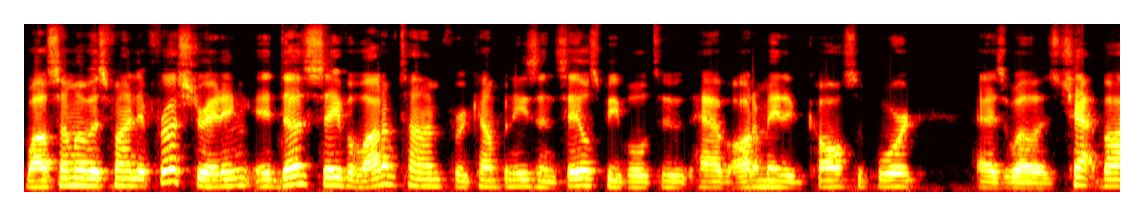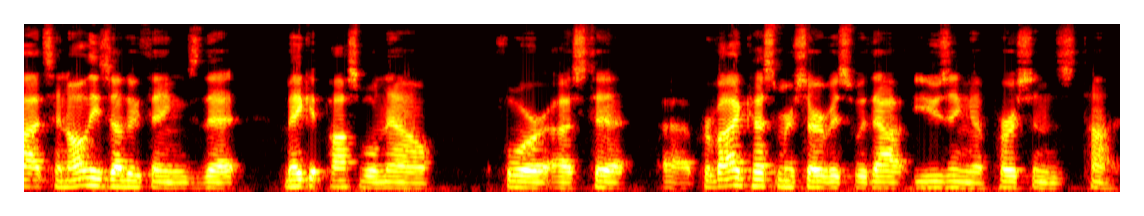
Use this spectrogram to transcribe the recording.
While some of us find it frustrating, it does save a lot of time for companies and salespeople to have automated call support as well as chatbots and all these other things that make it possible now for us to uh, provide customer service without using a person's time.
